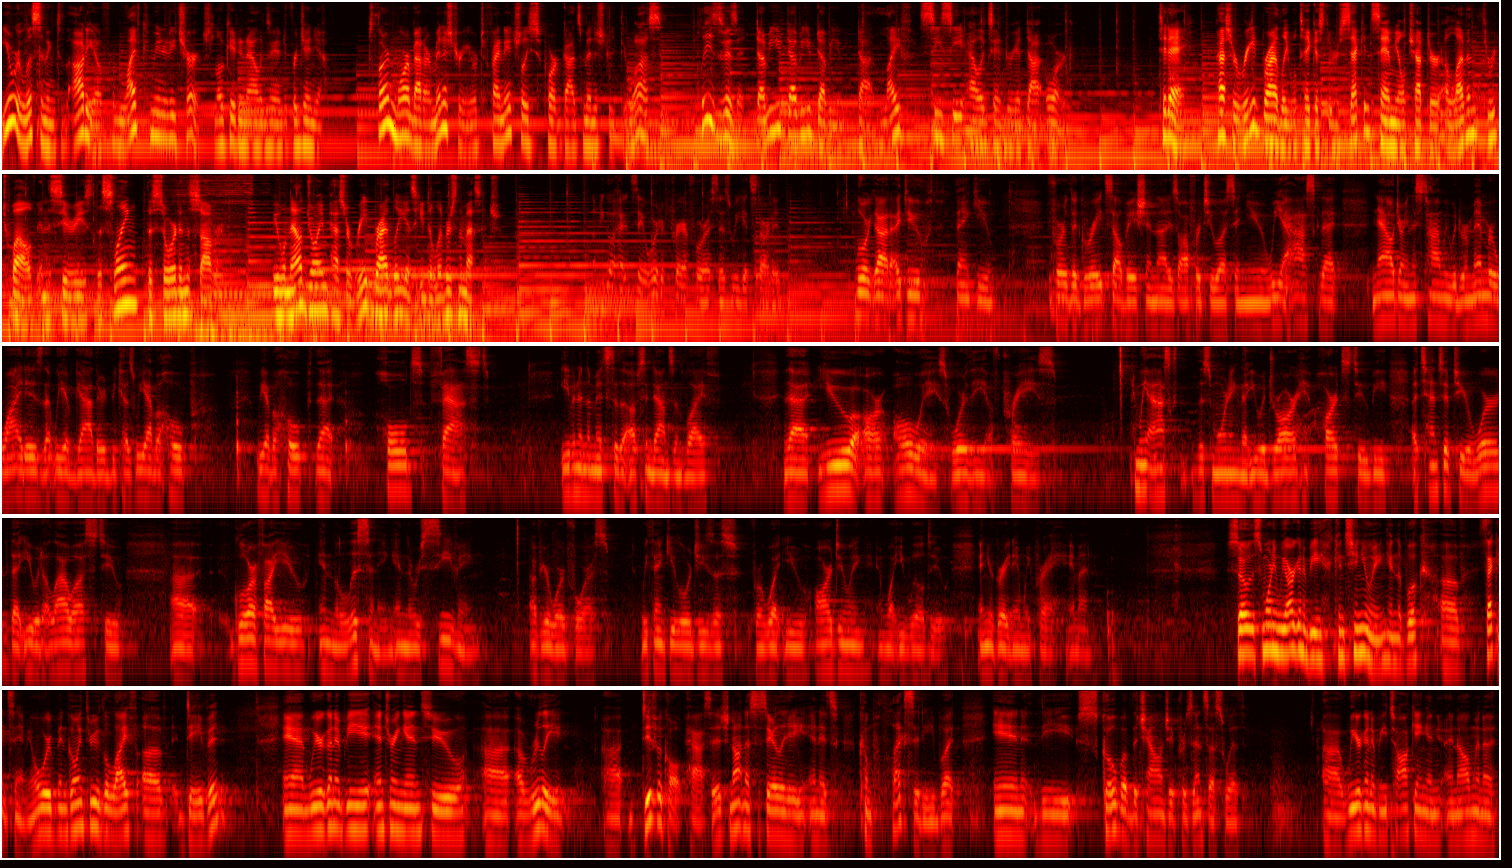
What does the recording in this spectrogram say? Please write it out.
You are listening to the audio from Life Community Church located in Alexandria, Virginia. To learn more about our ministry or to financially support God's ministry through us, please visit www.lifeccalexandria.org. Today, Pastor Reed Bradley will take us through 2 Samuel chapter 11 through 12 in the series The Sling, the Sword, and the Sovereign. We will now join Pastor Reed Bradley as he delivers the message prayer for us as we get started. Lord God, I do thank you for the great salvation that is offered to us in you. We ask that now during this time we would remember why it is that we have gathered because we have a hope. We have a hope that holds fast even in the midst of the ups and downs of life. That you are always worthy of praise and we ask this morning that you would draw our hearts to be attentive to your word, that you would allow us to uh, glorify you in the listening, in the receiving of your word for us. We thank you, Lord Jesus, for what you are doing and what you will do. In your great name we pray. Amen. So, this morning we are going to be continuing in the book of 2 Samuel. We've been going through the life of David. And we are going to be entering into uh, a really uh, difficult passage, not necessarily in its complexity, but in the scope of the challenge it presents us with. Uh, we are going to be talking, and, and I'm going to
